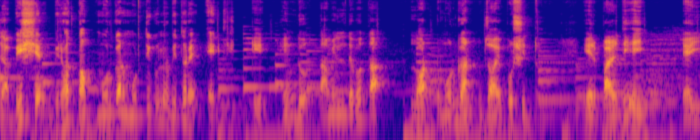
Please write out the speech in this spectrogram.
যা বিশ্বের বৃহত্তম মুরগান মূর্তিগুলোর ভিতরে একটি। এটি হিন্দু, তামিল দেবতা লর্ড মুরগান জয় প্রসিদ্ধ। এর পাশ দিয়েই এই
